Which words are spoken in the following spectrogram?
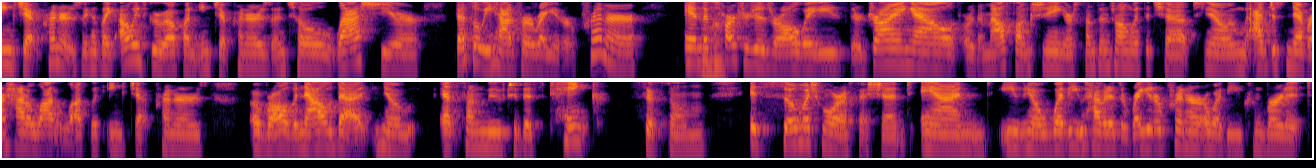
inkjet printers because like I always grew up on inkjet printers until last year. That's what we had for a regular printer and the Mhm. cartridges are always they're drying out or they're malfunctioning or something's wrong with the chips you know and i've just never had a lot of luck with inkjet printers overall but now that you know epson moved to this tank system it's so much more efficient and you know whether you have it as a regular printer or whether you convert it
